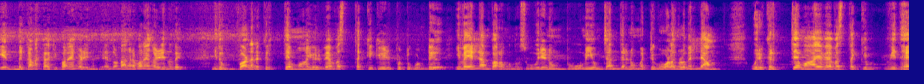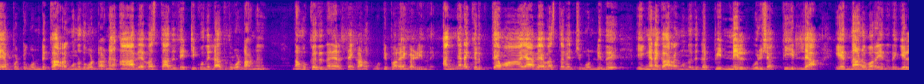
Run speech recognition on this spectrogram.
എന്ന് കണക്കാക്കി പറയാൻ കഴിയുന്നുണ്ട്. എന്തുകൊണ്ടാണ് അങ്ങനെ പറയാൻ കഴിയുന്നത്? ഇത് വളരെ കൃത്യമായ ഒരു വ്യവസ്ഥയ്ക്ക് കീഴ്പ്പെട്ടുകൊണ്ട് ഇവയെല്ലാം കറങ്ങുന്നു. സൂര്യനും ഭൂമിയും ചന്ദ്രനും മറ്റു ഗോളങ്ങളും എല്ലാം ഒരു കൃത്യമായ വ്യവസ്ഥയ്ക്ക് വിധേയപ്പെട്ടുകൊണ്ട് കറങ്ങുന്നത് കൊണ്ടാണ് ആ വ്യവസ്ഥ അത് തെറ്റിക്കുന്നില്ലാത്തത് കൊണ്ടാണ് നമുക്കത് നേരത്തെ കണക്കൂട്ടി പറയാൻ കഴിയുന്നത്. അങ്ങനെ കൃത്യമായ വ്യവസ്ഥ വെച്ചുകൊണ്ട് ഇത് ഇങ്ങനെ കറങ്ങുന്നതിന്റെ പിന്നിൽ ഒരു ശക്തി ഇല്ല എന്നാണ് പറയുന്നതെങ്കിൽ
